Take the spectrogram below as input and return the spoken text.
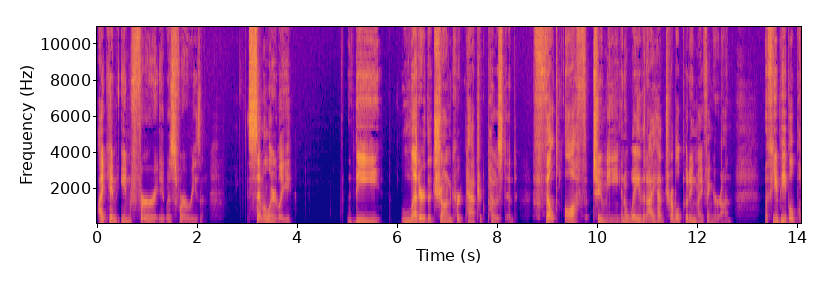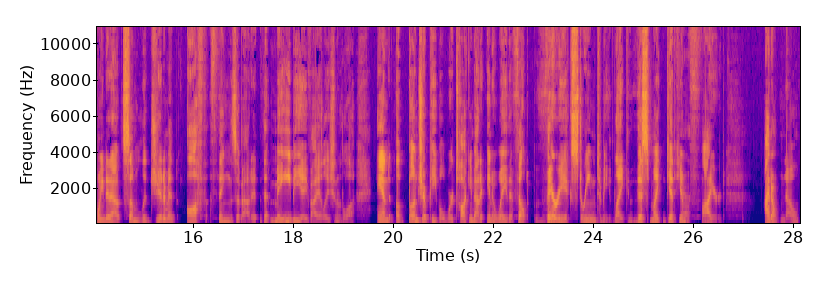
I can infer it was for a reason. Similarly, the letter that Sean Kirkpatrick posted felt off to me in a way that I had trouble putting my finger on. A few people pointed out some legitimate off things about it that may be a violation of the law. And a bunch of people were talking about it in a way that felt very extreme to me, like this might get him Yeah. fired. I don't know.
